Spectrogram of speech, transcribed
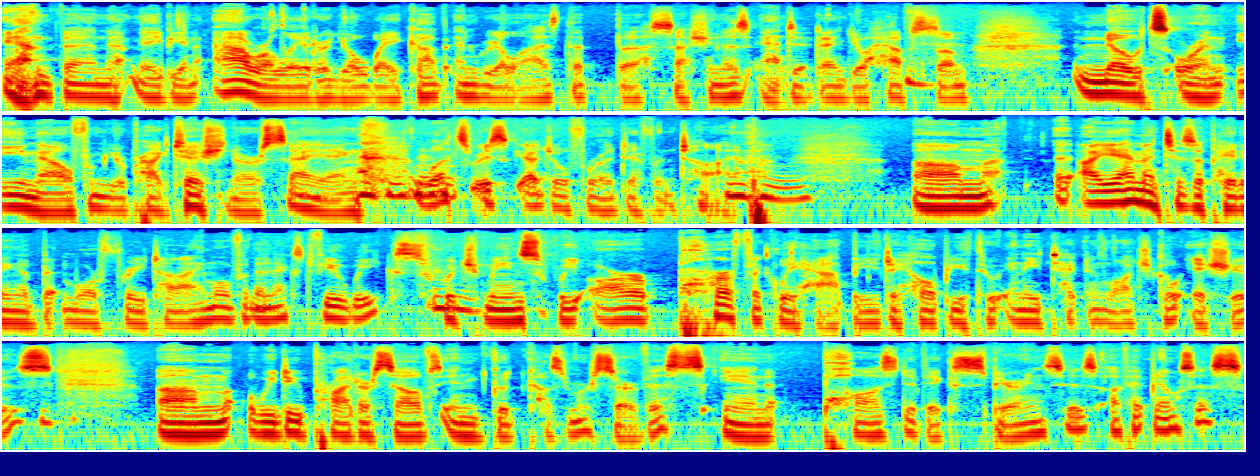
and then maybe an hour later you'll wake up and realize that the session has ended, and you'll have some notes or an email from your practitioner saying, let's reschedule for a different time. Um, I am anticipating a bit more free time over the next few weeks, which means we are perfectly happy to help you through any technological issues. Um, we do pride ourselves in good customer service, in positive experiences of hypnosis.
